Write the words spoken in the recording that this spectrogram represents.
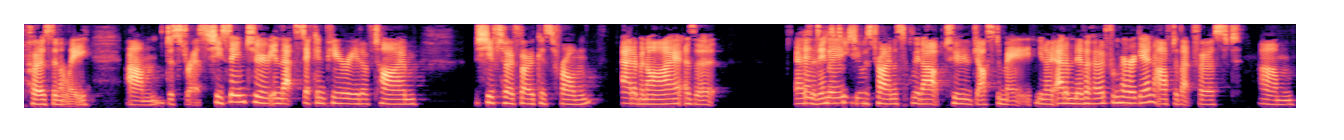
personally um, distress. She seemed to, in that second period of time, shift her focus from Adam and I as a as entity. an entity she was trying to split up to just me. You know, Adam never heard from her again after that first um,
